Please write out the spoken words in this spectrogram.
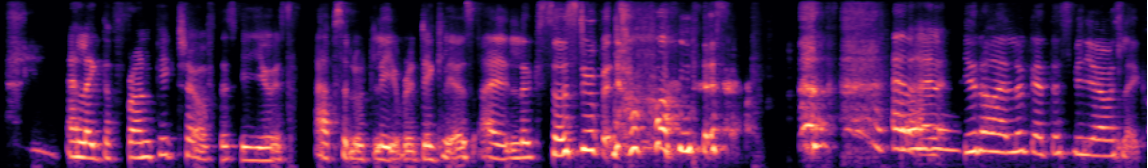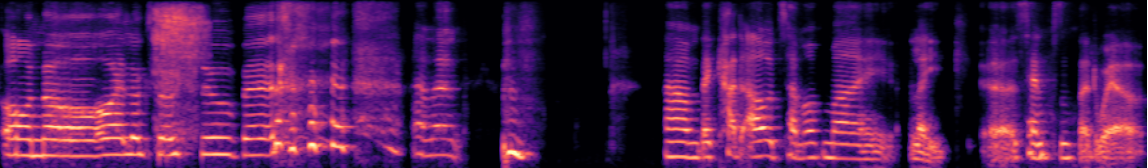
and like the front picture of this video is absolutely ridiculous. I look so stupid on this. and I, you know, I looked at this video, I was like, oh no, oh, I look so stupid. and then um, they cut out some of my like uh, sentences that were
